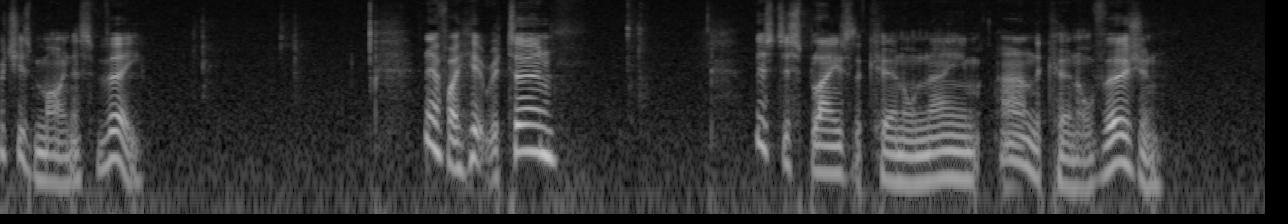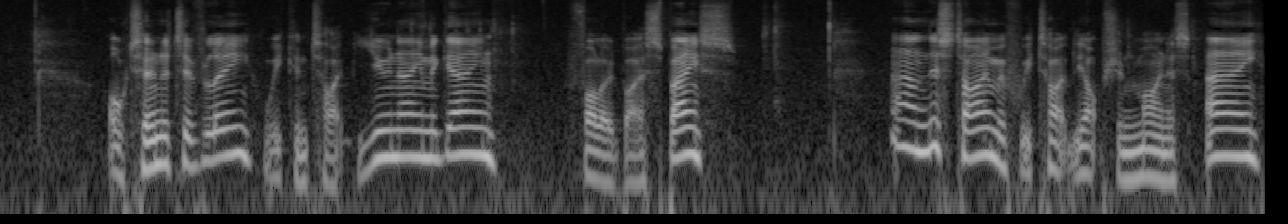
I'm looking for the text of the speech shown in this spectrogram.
which is minus v. And if I hit return, this displays the kernel name and the kernel version. Alternatively, we can type uname again, followed by a space. And this time, if we type the option minus A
